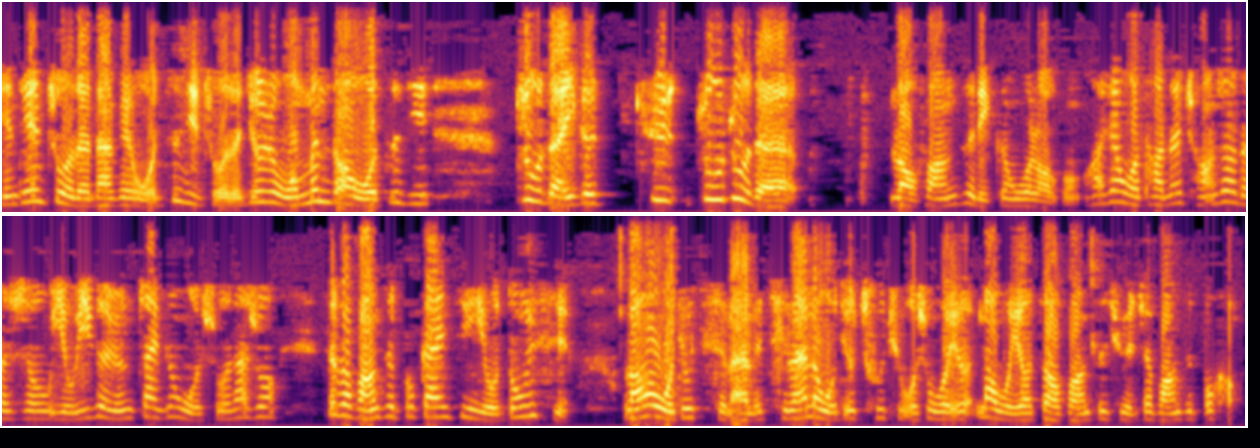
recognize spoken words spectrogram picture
前天做的，大概我自己做的，就是我梦到我自己住在一个居租住的老房子里，跟我老公，好像我躺在床上的时候，有一个人在跟我说，他说这个房子不干净，有东西。然后我就起来了，起来了我就出去，我说我要那我要造房子去，这房子不好。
